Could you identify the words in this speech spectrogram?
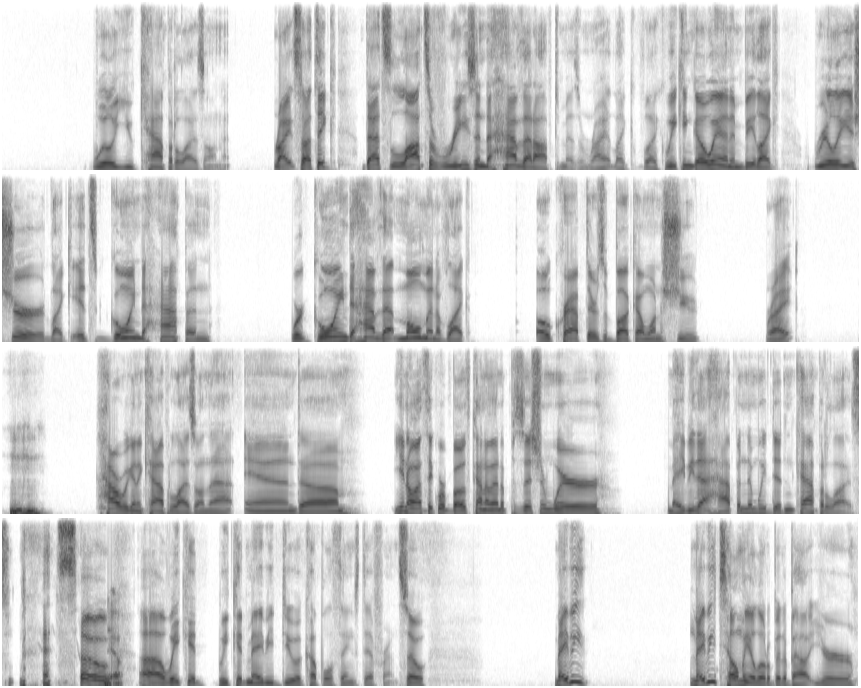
Will you capitalize on it? Right. So I think that's lots of reason to have that optimism, right? Like, like we can go in and be like really assured, like it's going to happen. We're going to have that moment of like, oh crap, there's a buck I want to shoot, right? Mm-hmm. how are we going to capitalize on that? And um, you know, I think we're both kind of in a position where maybe that happened and we didn't capitalize. so Yep. uh, we could we could maybe do a couple of things different. So maybe maybe tell me a little bit about your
